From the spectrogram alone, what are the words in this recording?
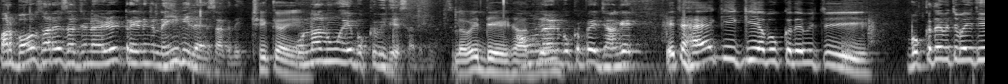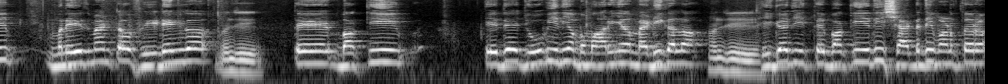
ਪਰ ਬਹੁਤ ਸਾਰੇ ਸੱਜਣ ਆ ਜਿਹੜੇ ਟ੍ਰੇਨਿੰਗ ਨਹੀਂ ਵੀ ਲੈ ਸਕਦੇ। ਠੀਕ ਹੈ ਜੀ। ਉਹਨਾਂ ਨੂੰ ਇਹ ਬੁੱਕ ਵੀ ਦੇ ਸਕਦੇ ਆ। ਚਲੋ ਬਈ ਦੇਖ ਸਕਦੇ ਆਨਲਾਈਨ ਬੁੱਕ ਭੇਜਾਂਗੇ। ਇਹ 'ਚ ਹੈ ਕੀ ਕੀ ਆ ਬੁੱਕ ਦੇ ਵਿੱਚ? ਜੀ ਬੁੱਕ ਦੇ ਵਿੱਚ ਬਈ ਜੀ ਮੈਨੇਜਮੈਂਟ ਫੀਡਿੰਗ ਹਾਂਜੀ। ਤੇ ਬਾਕੀ ਇਹਦੇ ਜੋ ਵੀ ਇਹਦੀਆਂ ਬਿਮਾਰੀਆਂ ਮੈਡੀਕਲ ਆ। ਹਾਂਜੀ। ਠੀਕ ਹੈ ਜੀ ਤੇ ਬਾਕੀ ਇਹਦੀ ਸ਼ੈੱਡ ਦੀ ਬਣਤਰ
